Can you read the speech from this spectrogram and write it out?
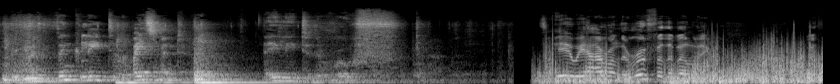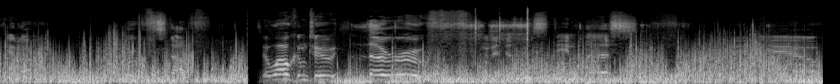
that you would think lead to the basement. They lead to the roof. So here we are on the roof of the building with, you know, roof stuff. So welcome to the roof. I'm gonna just extend this. Now,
